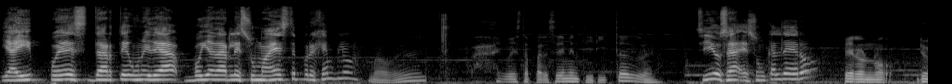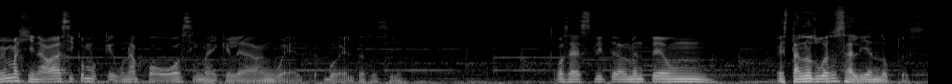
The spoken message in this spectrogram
Y ahí puedes darte una idea. Voy a darle suma a este, por ejemplo. A ver... Ay, güey, esta parece de mentiritas, güey. Sí, o sea, es un caldero. Pero no... Yo me imaginaba así como que una pócima y que le daban vueltas, vueltas así. O sea, es literalmente un... Están los huesos saliendo, pues.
